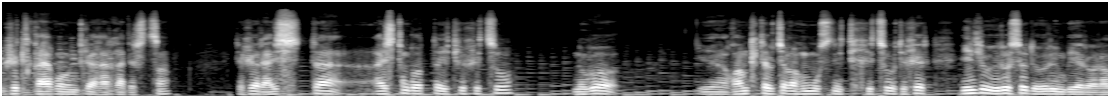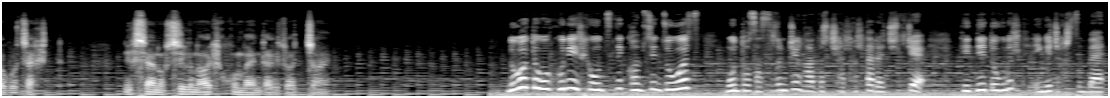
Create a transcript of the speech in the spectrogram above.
ихэд л гайгүй үндгээ гаргаад ирсэн. Тэгэхээр ажилтаа ажилтнуудаа итгэх хэцүү нөгөө гомдол тавьж байгаа хүмүүсний итгэх хэцүү. Тэгэхээр энэ лүү ерөөсөө л өөрийн биеэр ороогүй цагт нэг сайн үсрийг нь ойлгохгүй юм байна да гэж бодож байгаа юм. Нөгөө төгөр хүний эрхийн үндэсний комиссийн зүгээс мөн тус асрамжийн газар шалгалтаар ажиллажээ. Тэдний дүгнэлт ингэж гарсан байна.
